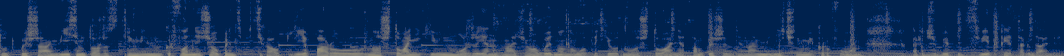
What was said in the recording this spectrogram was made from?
тут пише AM8, теж стрімінг мікрофон. Нічого, в принципі, цікаво. Тут є пару налаштувань, які він може. Я не знаю, чи вам видно, але от такі от налаштування. Там пише динамічний мікрофон, RGB підсвітка і так далі.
